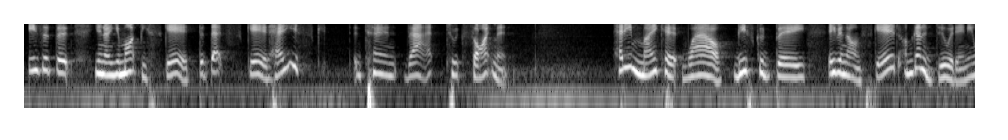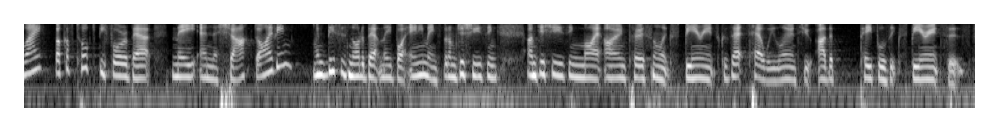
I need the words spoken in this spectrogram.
Is it that, you know, you might be scared, but that's scared. How do you turn that to excitement? How do you make it, wow, this could be, even though I'm scared, I'm going to do it anyway? Like I've talked before about me and the shark diving. And this is not about me by any means, but I'm just using I'm just using my own personal experience because that's how we learn through other people's experiences.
